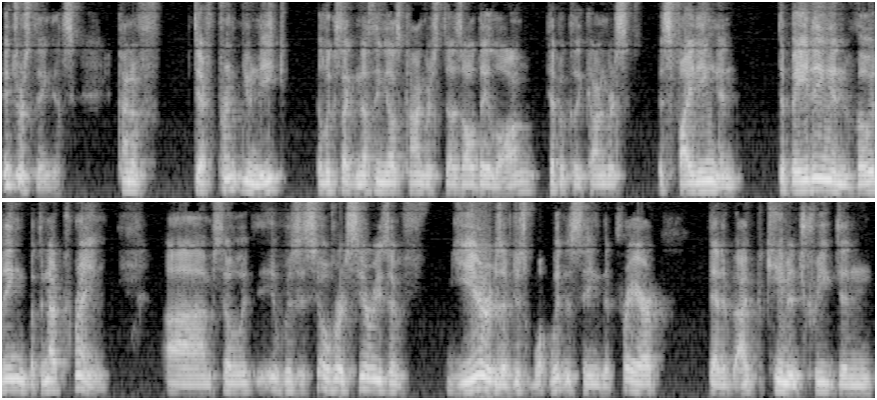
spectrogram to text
interesting. It's kind of different, unique. It looks like nothing else Congress does all day long. Typically, Congress is fighting and debating and voting, but they're not praying. Um, so it, it was just over a series of years of just witnessing the prayer that I became intrigued in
